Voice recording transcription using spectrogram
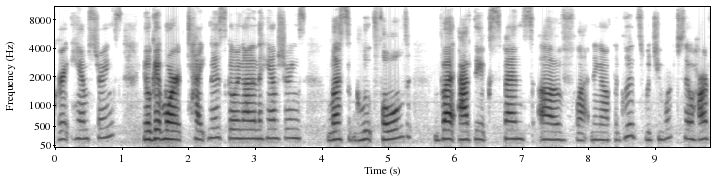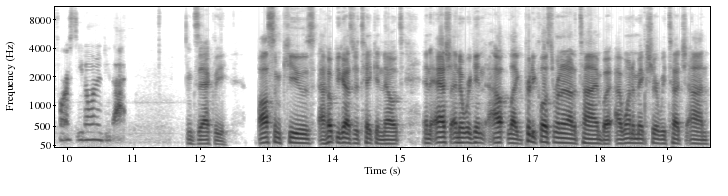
great hamstrings. You'll get more tightness going on in the hamstrings, less glute fold, but at the expense of flattening out the glutes, which you worked so hard for. So you don't want to do that. Exactly. Awesome cues. I hope you guys are taking notes. And Ash, I know we're getting out like pretty close to running out of time, but I want to make sure we touch on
